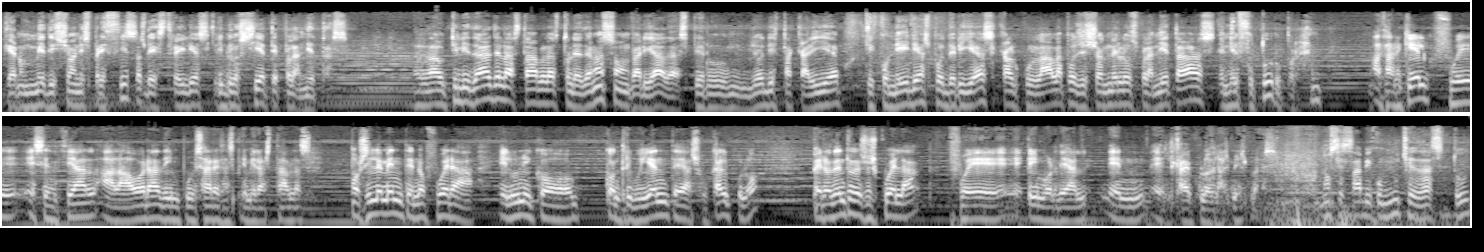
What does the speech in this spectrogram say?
que eran mediciones precisas de estrellas y de los siete planetas. La utilidad de las tablas toledanas son variadas, pero yo destacaría que con ellas podrías calcular la posición de los planetas en el futuro, por ejemplo. Azarquiel fue esencial a la hora de impulsar esas primeras tablas. Posiblemente no fuera el único contribuyente a su cálculo, pero dentro de su escuela fue primordial en el cálculo de las mismas. No se sabe con mucha exactitud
